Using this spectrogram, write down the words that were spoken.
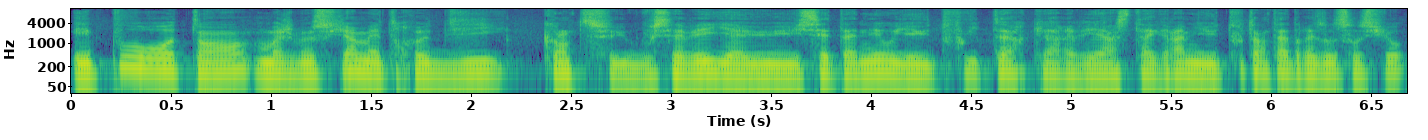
Et pour autant, moi je me souviens m'être dit, quand vous savez, il y a eu cette année où il y a eu Twitter qui est arrivé, Instagram, il y a eu tout un tas de réseaux sociaux.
